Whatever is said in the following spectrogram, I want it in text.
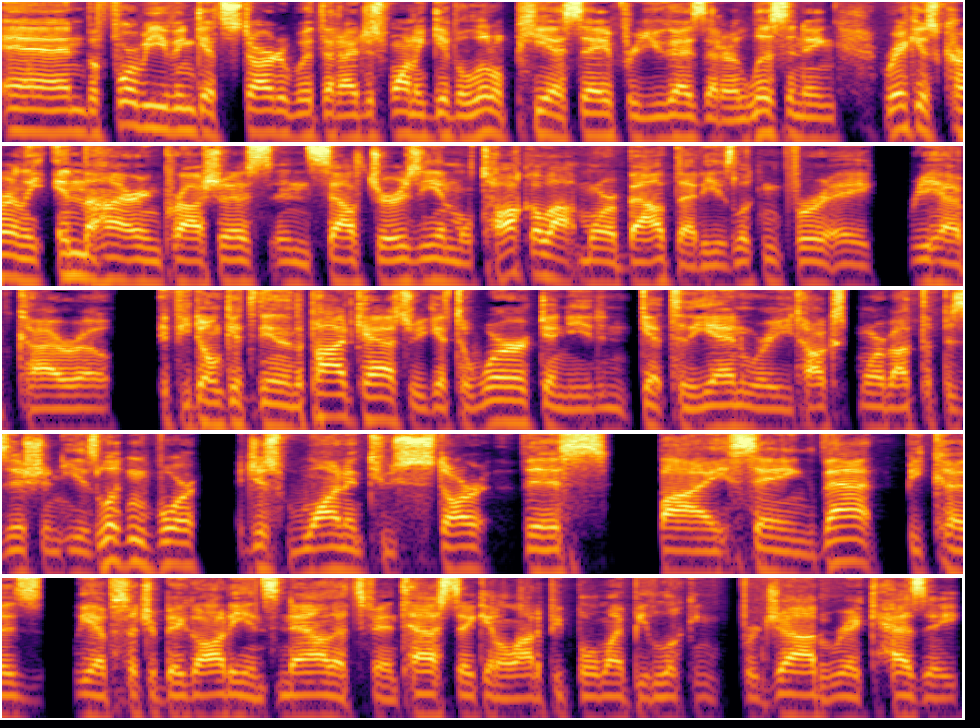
And before we even get started with it, I just want to give a little PSA for you guys that are listening. Rick is currently in the hiring process in South Jersey, and we'll talk a lot more about that. He is looking for a rehab chiro. If you don't get to the end of the podcast or you get to work and you didn't get to the end where he talks more about the position he is looking for, I just wanted to start this by saying that because we have such a big audience now. That's fantastic. And a lot of people might be looking for job. Rick has a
